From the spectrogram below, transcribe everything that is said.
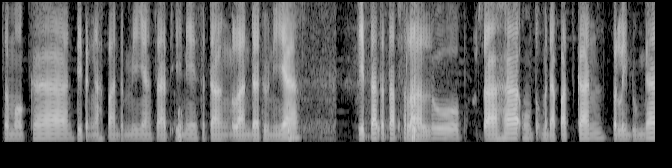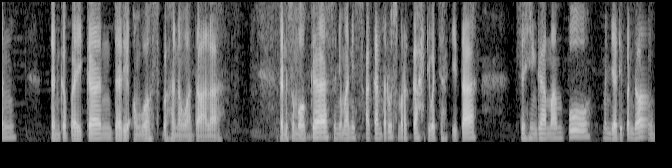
Semoga di tengah pandemi yang saat ini sedang melanda dunia, kita tetap selalu berusaha untuk mendapatkan perlindungan dan kebaikan dari Allah Subhanahu wa taala. Dan semoga senyum manis akan terus merekah di wajah kita sehingga mampu menjadi pendorong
